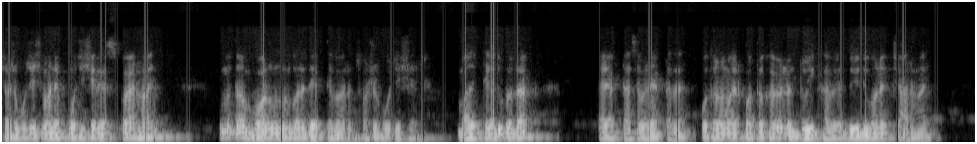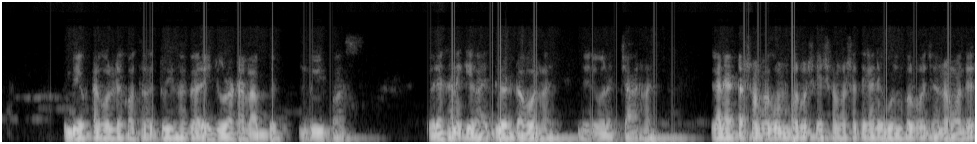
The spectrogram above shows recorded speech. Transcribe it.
ছশো পঁচিশ মানে পঁচিশের স্কোয়ার হয়। কিন্তু তোমার বর্গমূল করে দেখতে পারো ছশো পঁচিশের। বাদিক থেকে দুটো দাগ, তার একটা আছে মানে একটা দাগ। প্রথমে আমাদের কত খাবে না দুই খাবে, দুই দোকানে চার হয়। বিয়োগটা করলে কত হয়? দুই হবে আর এই জোড়াটা লাগবে দুই পাঁচ। এবার এখানে কি হয়? দুইয়ের ডবল হয়, দুই দোকানে চার হয়। এখানে একটা সংখ্যা গুণ করব, সেই সংখ্যার সাথে এখানে গুণ করব যেন আমাদের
